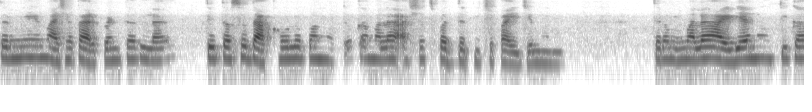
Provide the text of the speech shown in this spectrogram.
तर मी माझ्या कार्पेंटरला ते तसं दाखवलं पण होतं का मला अशाच पद्धतीचे पाहिजे म्हणून. तर मला आयडिया नव्हती का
